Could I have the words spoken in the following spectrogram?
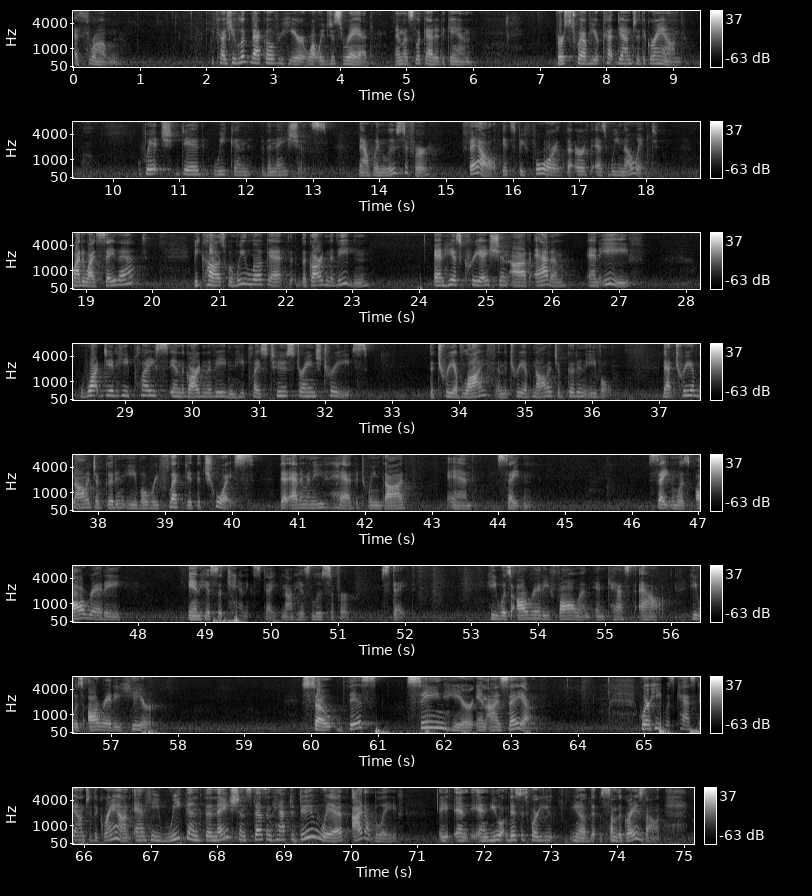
a throne. Because you look back over here at what we've just read, and let's look at it again. Verse 12, you're cut down to the ground, which did weaken the nations. Now, when Lucifer fell, it's before the earth as we know it. Why do I say that? Because when we look at the Garden of Eden and his creation of Adam and Eve, what did he place in the Garden of Eden? He placed two strange trees the tree of life and the tree of knowledge of good and evil. That tree of knowledge of good and evil reflected the choice that Adam and Eve had between God and Satan. Satan was already in his satanic state, not his Lucifer state. He was already fallen and cast out. He was already here. So, this scene here in Isaiah, where he was cast down to the ground and he weakened the nations, doesn't have to do with, I don't believe, and, and you, this is where you, you know, some of the gray zone.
